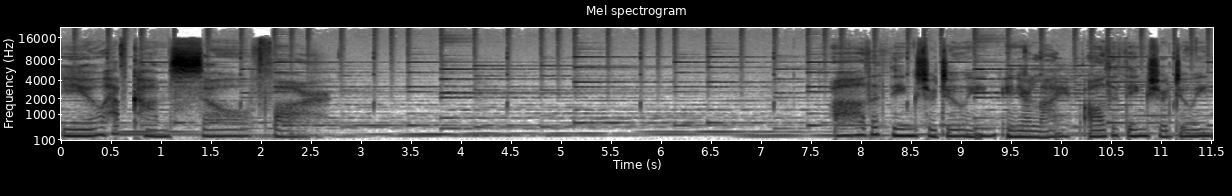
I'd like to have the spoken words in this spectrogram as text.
You have come so far. All the things you're doing in your life, all the things you're doing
